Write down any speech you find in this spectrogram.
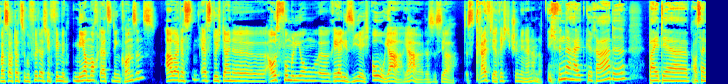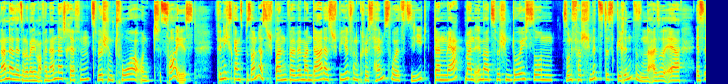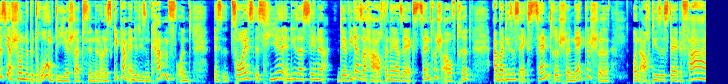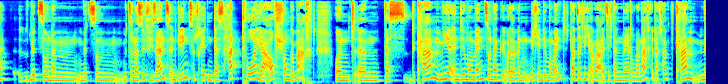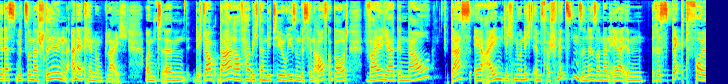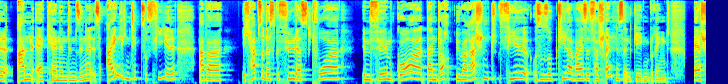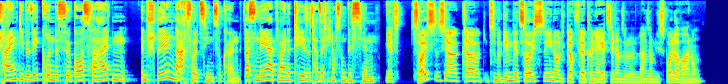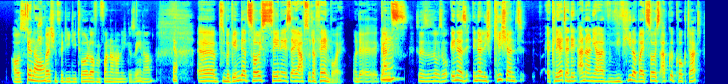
was auch dazu geführt hat, dass ich den Film mehr mochte als den Konsens. Aber das erst durch deine Ausformulierung äh, realisiere ich, oh ja, ja, das ist ja, das greift ja richtig schön ineinander. Ich finde halt gerade bei der Auseinandersetzung oder bei dem Aufeinandertreffen zwischen Thor und Zeus finde ich es ganz besonders spannend, weil wenn man da das Spiel von Chris Hemsworth sieht, dann merkt man immer zwischendurch so ein, so ein verschmitztes Grinsen. Also er, es ist ja schon eine Bedrohung, die hier stattfindet. Und es gibt am Ende diesen Kampf und es, Zeus ist hier in dieser Szene der Widersacher, auch wenn er ja sehr exzentrisch auftritt. Aber dieses exzentrische, neckische und auch dieses der Gefahr mit so einem, mit so einem, mit so einer Suffisanz entgegenzutreten, das hat Thor ja auch schon gemacht. Und ähm, das kam mir in dem Moment so einer, oder wenn nicht in dem Moment tatsächlich, aber als ich dann mehr drüber nachgedacht habe, kam mir das mit so einer stillen Anerkennung gleich. Und ähm, ich glaube, darauf habe ich dann die Theorie so ein bisschen aufgebaut, weil ja genau dass er eigentlich nur nicht im verschmitzten Sinne, sondern eher im respektvoll anerkennenden Sinne ist eigentlich ein Tick zu viel, aber ich habe so das Gefühl, dass Thor im Film Gore dann doch überraschend viel so subtilerweise Verständnis entgegenbringt. Er scheint die Beweggründe für Gores Verhalten im Stillen nachvollziehen zu können. Das nähert meine These tatsächlich noch so ein bisschen. Jetzt Zeus ist ja klar zu Beginn der Zeus-Szene und ich glaube, vielleicht können ja jetzt hier dann so langsam die Spoilerwarnung aussprechen genau. für die, die Torlauf und Fonda noch nicht gesehen haben. Ja. Äh, zu Beginn der Zeus-Szene ist er ja absoluter Fanboy und äh, ganz mhm. so, so, so inner, innerlich kichernd erklärt er den anderen ja, wie viel er bei Zeus abgeguckt hat.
